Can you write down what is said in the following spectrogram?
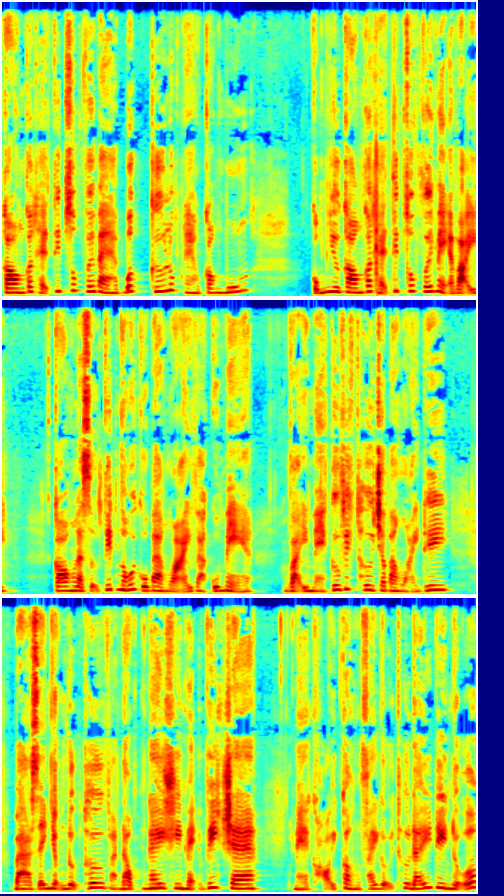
Con có thể tiếp xúc với bà bất cứ lúc nào con muốn cũng như con có thể tiếp xúc với mẹ vậy. Con là sự tiếp nối của bà ngoại và của mẹ. Vậy mẹ cứ viết thư cho bà ngoại đi. Bà sẽ nhận được thư và đọc ngay khi mẹ viết ra. Mẹ khỏi cần phải gửi thư đấy đi nữa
